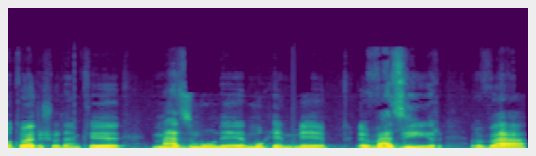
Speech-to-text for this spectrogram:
متوجه شدم که مضمون مهم وزیر و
